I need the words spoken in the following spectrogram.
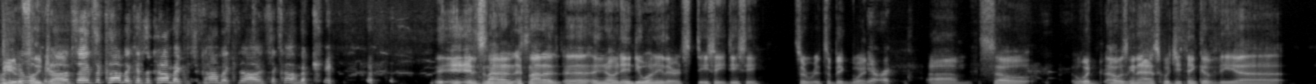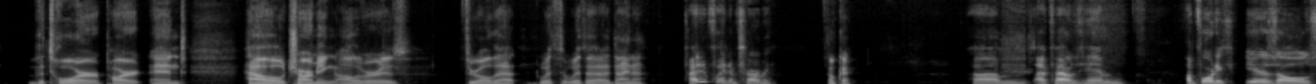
beautifully drawn. It's, it's a comic. It's a comic. It's a comic. No, it's a comic. It- it's not. A, it's not a uh, you know an indie one either. It's DC. DC. It's a it's a big boy. yeah, right. Um. So what I was gonna ask, what do you think of the uh the tour part and how charming Oliver is through all that with with uh Dinah? I didn't find him charming. Okay. Um, I found him. I'm 43 years old.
